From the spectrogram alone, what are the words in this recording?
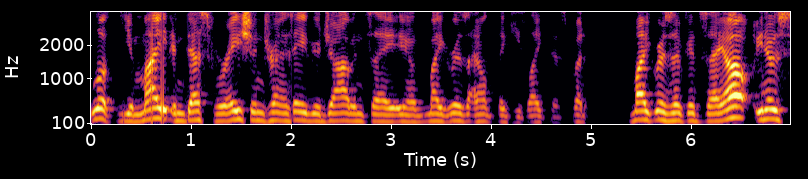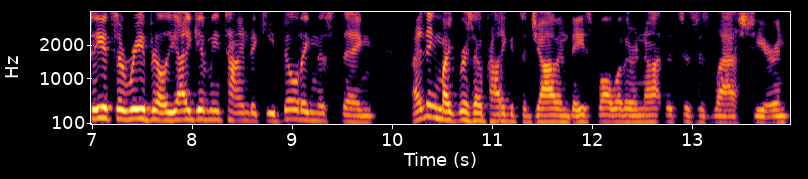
look, you might in desperation trying to save your job and say, you know, Mike Rizzo, I don't think he's like this, but Mike Rizzo could say, oh, you know, see, it's a rebuild. You got to give me time to keep building this thing. I think Mike Rizzo probably gets a job in baseball, whether or not this is his last year. And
